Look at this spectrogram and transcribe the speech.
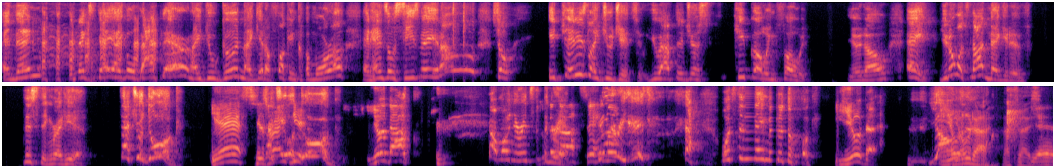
And then the next day I go back there and I do good and I get a fucking Kimura and Renzo sees me, you know. So it, it is like jujitsu. You have to just keep going forward, you know. Hey, you know what's not negative? This thing right here. That's your dog. Yes, he's That's right your here. dog. Yoda. I'm on your Instagram. Yoda, say hello. There he is. What's the name of the dog? Yoda. Yoda. Yoda. That's nice. Yeah.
